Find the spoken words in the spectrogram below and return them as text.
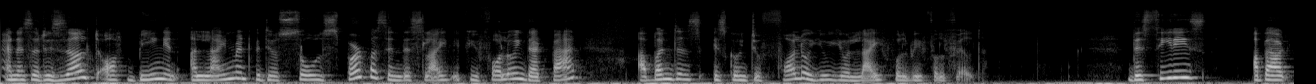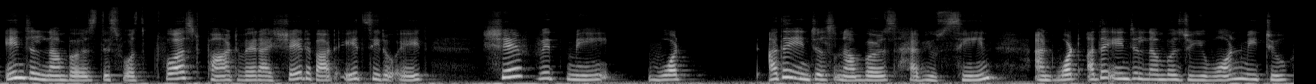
And as a result of being in alignment with your soul's purpose in this life if you're following that path abundance is going to follow you. Your life will be fulfilled. This series about angel numbers this was the first part where i shared about 808 share with me what other angels numbers have you seen and what other angel numbers do you want me to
